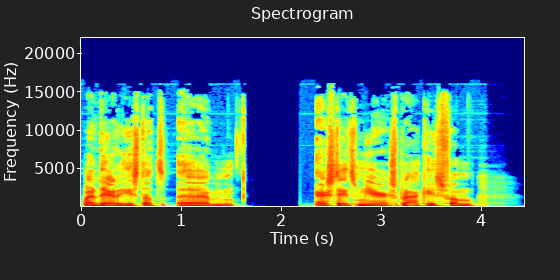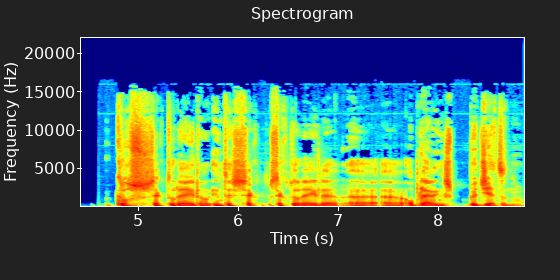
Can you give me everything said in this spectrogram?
Maar het derde is dat um, er steeds meer sprake is van cross-sectorele, intersectorele uh, uh, opleidingsbudgetten.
